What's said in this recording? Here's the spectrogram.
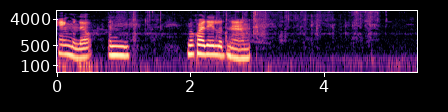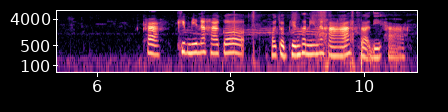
แห้งหมดแล้ว มันไม่ค่อยได้รดน้ำ ค่ะ คลิปนี้นะคะก็ขอจบเพียงเท่านี้นะคะ สวัสดีค่ะ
